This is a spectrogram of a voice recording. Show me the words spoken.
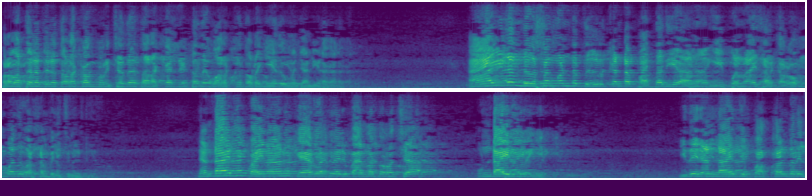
പ്രവർത്തനത്തിന് തുടക്കം കുറിച്ചത് തറക്കല്ലിട്ടത് വർക്ക് തുടങ്ങിയത് ഉമ്മൻചാണ്ടിയുടെ കാലത്ത്. ആയിരം ദിവസം കൊണ്ട് തീർക്കേണ്ട പദ്ധതിയാണ് ഈ പിണറായി സർക്കാർ ഒമ്പത് വർഷം വിളിച്ചു നീട്ടിയത്. രണ്ടായിരത്തി പതിനാറിൽ കേരളത്തിൽ ഒരു ഭരണ തുടർച്ച ഉണ്ടായിരുന്നുവെങ്കിൽ ഇത് രണ്ടായിരത്തി പത്തൊൻപതിൽ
